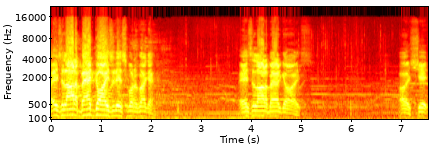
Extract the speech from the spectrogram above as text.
There's a lot of bad guys in this motherfucker. There's a lot of bad guys. Oh shit.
